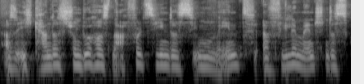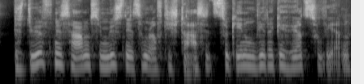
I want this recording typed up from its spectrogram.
also ich kann das schon durchaus nachvollziehen, dass im Moment äh, viele Menschen das Bedürfnis haben, sie müssen jetzt einmal auf die Straße zu gehen, um wieder gehört zu werden,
